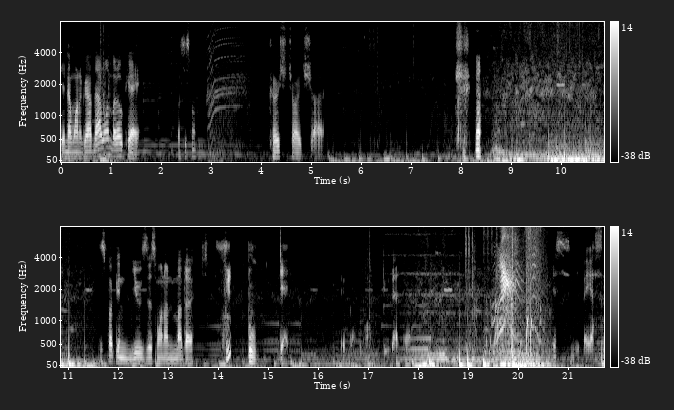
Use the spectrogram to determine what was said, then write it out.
Didn't want to grab that one, but okay. What's this one? Curse charge shot. Just fucking use this one on mother. Just boom, dead. They probably won't do that though. Yes, me best.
